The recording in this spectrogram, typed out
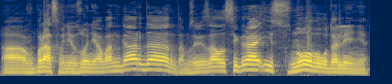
А, вбрасывание в зоне авангарда, там завязалась игра и снова удаление.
